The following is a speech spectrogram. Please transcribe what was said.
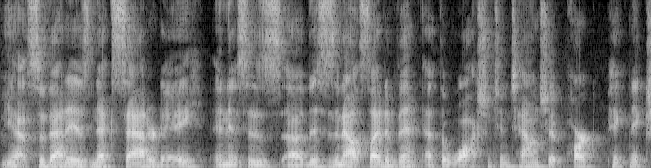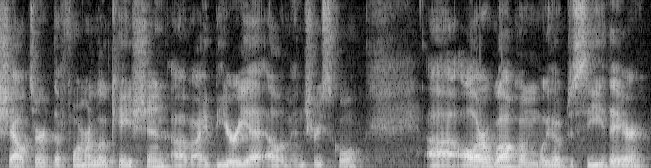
yeah, so that is next Saturday, and it says uh, this is an outside event at the Washington Township Park Picnic Shelter, the former location of Iberia Elementary School. Uh, all are welcome. We hope to see you there.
